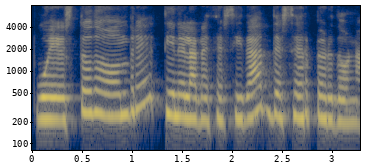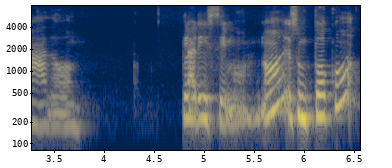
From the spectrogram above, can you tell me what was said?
pues todo hombre tiene la necesidad de ser perdonado. Claríssimo, no? És un poco,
